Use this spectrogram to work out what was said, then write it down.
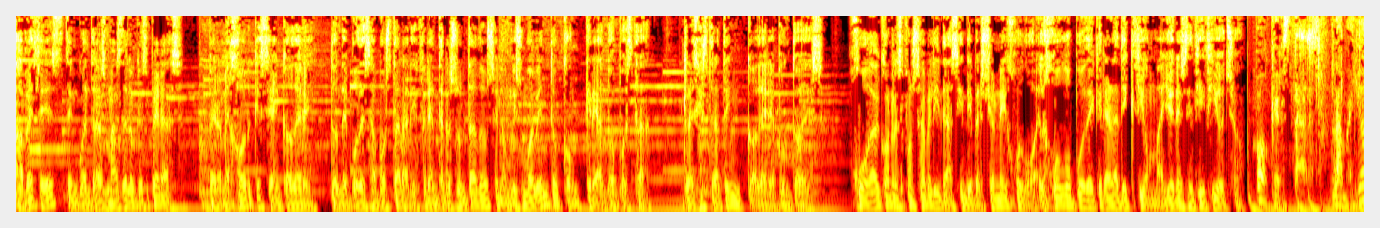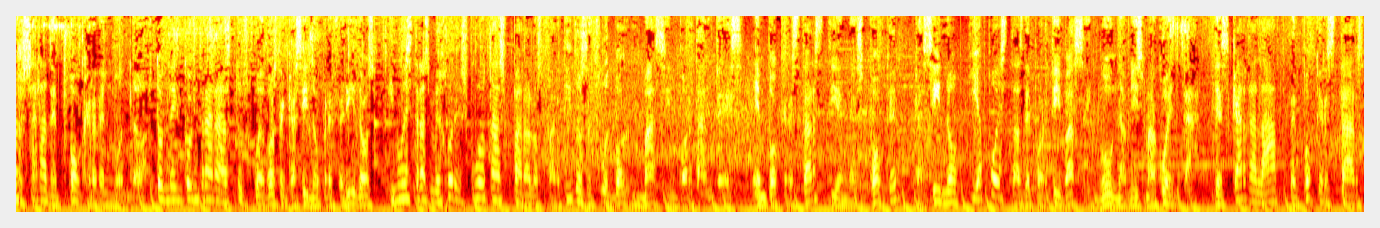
A veces te encuentras más de lo que esperas, pero mejor que sea en Codere, donde puedes apostar a diferentes resultados en un mismo evento con Crea tu apuesta. Regístrate en codere.es. Juega con responsabilidad, sin diversión ni juego. El juego puede crear adicción mayores de 18. PokerStars, la mayor sala de póker del mundo, donde encontrarás tus juegos de casino preferidos y nuestras mejores cuotas para los partidos de fútbol más importantes. En PokerStars tienes póker, casino y apuestas deportivas en una misma cuenta. Descarga la app de PokerStars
